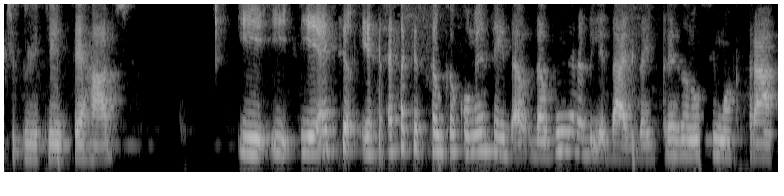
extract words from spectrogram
tipos de clientes errados. E, e, e esse, essa questão que eu comentei da, da, vulnerabilidade da empresa não se mostrar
